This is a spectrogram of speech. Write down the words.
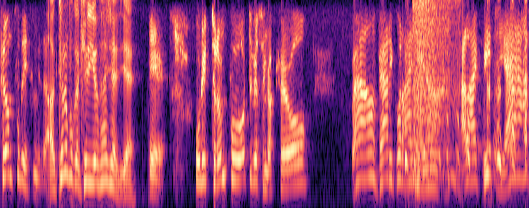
트럼프도 있습니다. 아, 트럼프가 계속 이어서 하셔야지. 예. 예 우리 트럼프 어떻게 생각해요 Well, very good idea. I like BTS.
